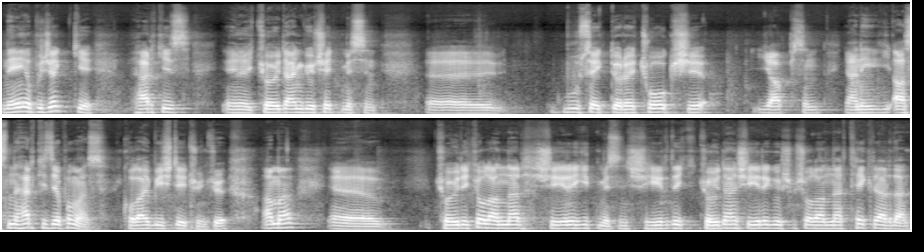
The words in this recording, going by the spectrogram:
ne yapacak ki herkes e, köyden göç etmesin? E, bu sektöre çoğu kişi yapsın. Yani aslında herkes yapamaz. Kolay bir iş değil çünkü. Ama e, köydeki olanlar şehire gitmesin. Şehirdeki köyden şehire göçmüş olanlar tekrardan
